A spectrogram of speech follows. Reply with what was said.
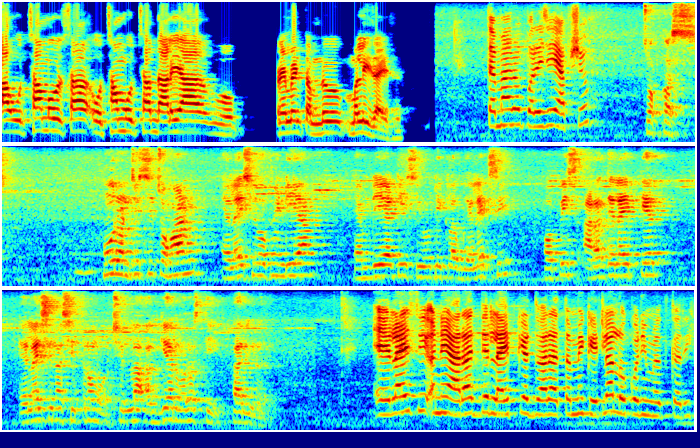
આ ઓછામાં ઓછા ઓછામાં ઓછા દાડે આ પેમેન્ટ તમને મળી જાય છે. તમારો પરિચય આપશો? ચોક્કસ. હું Ranjitsinh Chauhan LIC of India MDRT COT club Galaxy office Aaradhya life care એલઆઈસીના ક્ષેત્રમાં છેલ્લા અગિયાર વર્ષથી કાર્યરત. એલઆઈસી અને આરાધ્ય લાઈફ કેર દ્વારા તમે કેટલા લોકોની મદદ કરી?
